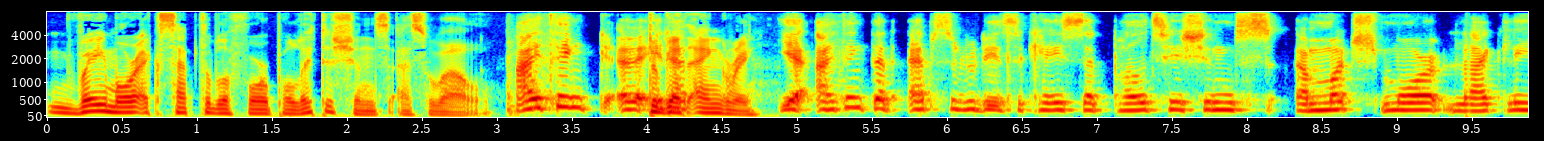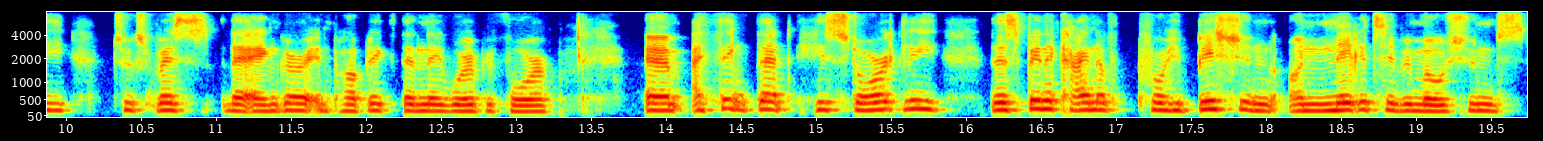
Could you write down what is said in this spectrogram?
way more acceptable for politicians as well? I think uh, to get angry. Yeah, I think that absolutely it's the case that politicians are much more likely to express their anger in public than they were before. Um, I think that historically there's been a kind of prohibition on negative emotions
